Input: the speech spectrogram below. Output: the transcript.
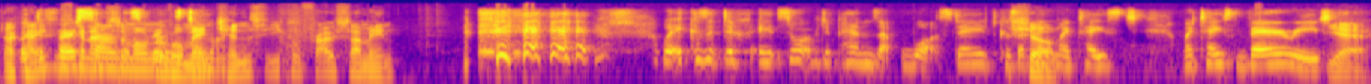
but Okay, the you first can have some honourable to mind- mentions. You can throw some in. well, because it de- it sort of depends at what stage. Because I think my taste my taste varied. Yeah.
